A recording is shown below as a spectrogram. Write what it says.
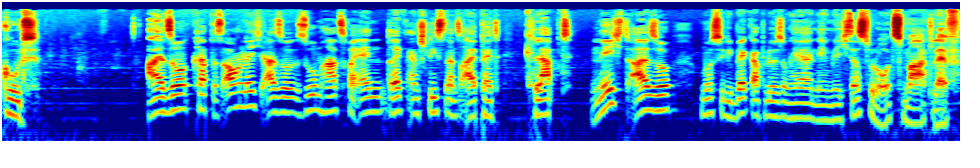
gut. Also klappt das auch nicht. Also Zoom H2N direkt anschließen ans iPad klappt nicht. Also musste die Backup-Lösung her, nämlich das Rode Smart Lav.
